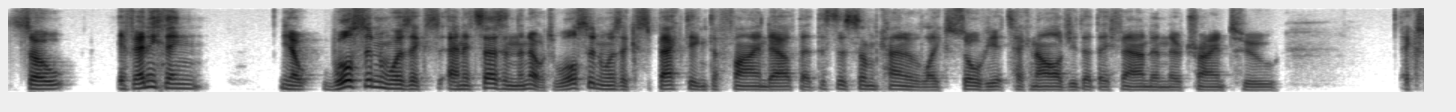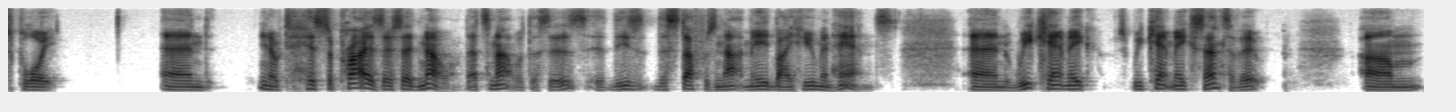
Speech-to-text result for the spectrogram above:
so if anything you know wilson was ex- and it says in the notes wilson was expecting to find out that this is some kind of like soviet technology that they found and they're trying to exploit. And you know, to his surprise, they said, "No, that's not what this is. These this stuff was not made by human hands, and we can't make we can't make sense of it. Um,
